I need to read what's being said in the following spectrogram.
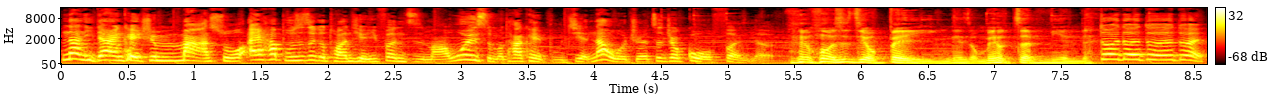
那你当然可以去骂说，哎，他不是这个团体的一份子吗？为什么他可以不见？那我觉得这就过分了。或者是只有背影那种没有正面的。对对对对对，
